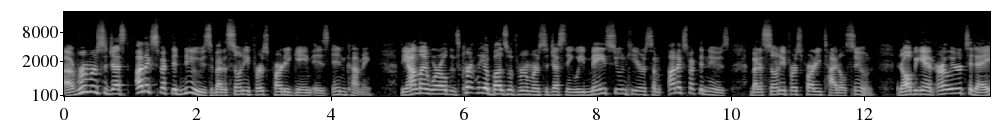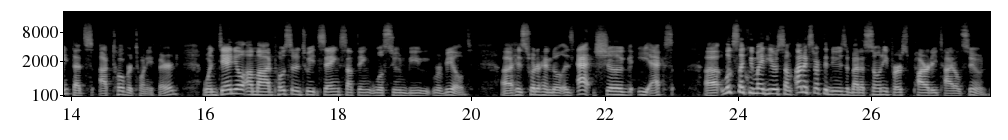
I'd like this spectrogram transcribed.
Uh, rumors suggest unexpected news about a Sony first party game is incoming. The online world is currently abuzz with rumors suggesting we may soon hear some unexpected news about a Sony first party title soon. It all began earlier today, that's October 23rd, when Daniel Ahmad posted a tweet saying something will soon be revealed. Uh, his Twitter handle is at ZhugeEX. Uh, looks like we might hear some unexpected news about a Sony first party title soon.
